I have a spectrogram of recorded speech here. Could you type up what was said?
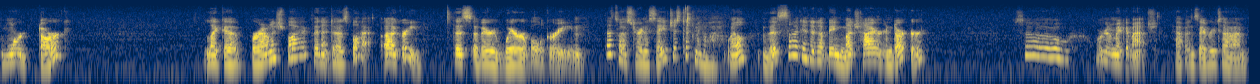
more dark like a brownish black than it does black uh, green. This a very wearable green. That's what I was trying to say. It just took me a while. Well, this side ended up being much higher and darker. So we're going to make it match. Happens every time.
